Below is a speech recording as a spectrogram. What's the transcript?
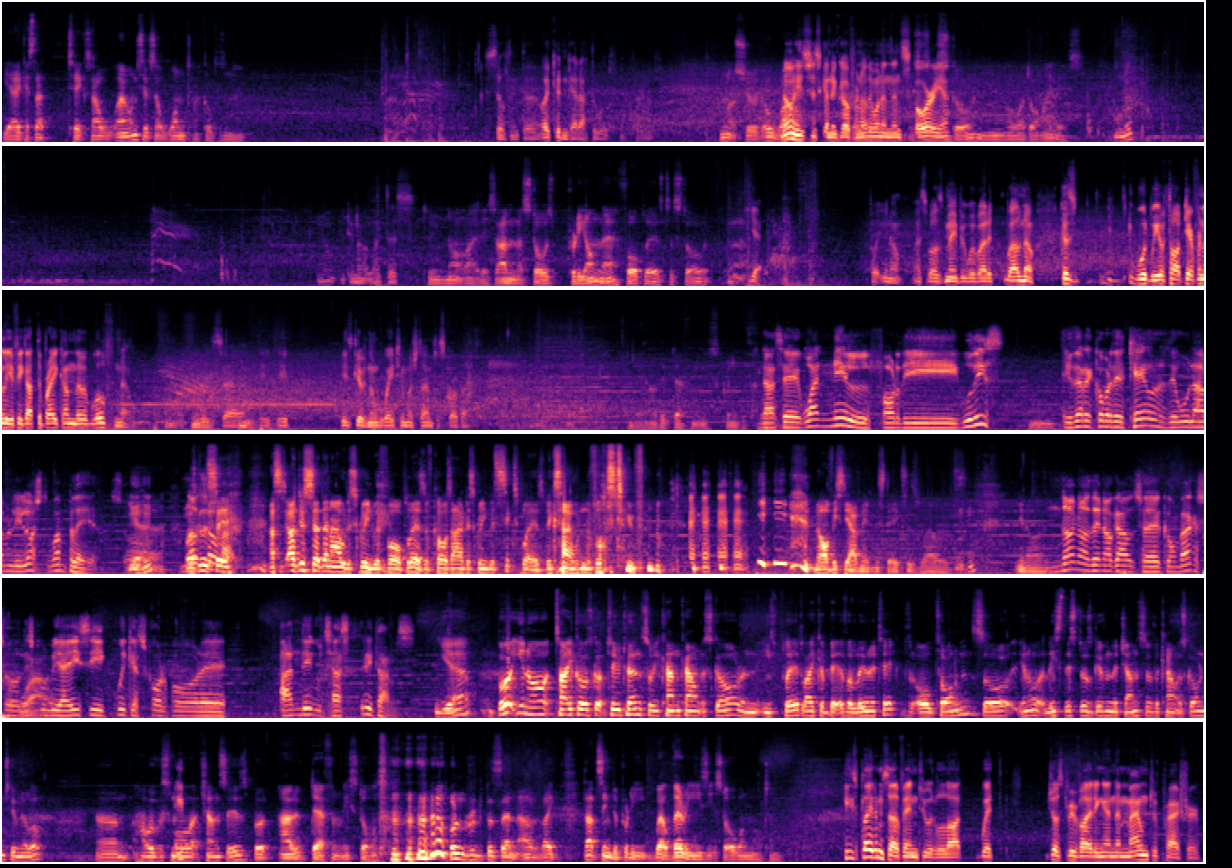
Yeah, I guess that takes out. It only takes out one tackle, doesn't it? Still think the I couldn't get at the wolf. I'm not sure. Oh wow. No, he's just going to go for another one and then score, yeah. Scoring, yeah. Oh, I don't like this. Nope. No, we do not like this. Do not like this. And the store's pretty on there. Four players to stall it. Yeah. But, you know, I suppose maybe we would have. Well, no. Because would we have thought differently if he got the break on the Wolf? No. He was, uh, he, he, he's given them way too much time to score back. Yeah, I did definitely screen with four. That's a 1 0 for the Goodies. Mm. If they recover the chaos, they will only lost one player. So Yeah. Mhm. I was going to so say, bad. I s- I just said then I would have screened with four players. Of course, I would have screened with six players because I wouldn't have lost two for no. no, obviously, I've made mistakes as well. It's, Mhm. You know, none of the knockouts uh, come back, so this Wow. could be a easy, quick score for uh, Andy, which has three turns. Yeah, but you know, Tycho's got two turns, so he can counter score, and he's played like a bit of a lunatic all tournaments. So you know, at least this does give him the chance of the counter scoring two 0 up. Um, however small that chance is, but I would have definitely stalled hundred percent out. Of, like that seemed a pretty well, very easy to stall one more time. he's played himself into it a lot with just providing an amount of pressure,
